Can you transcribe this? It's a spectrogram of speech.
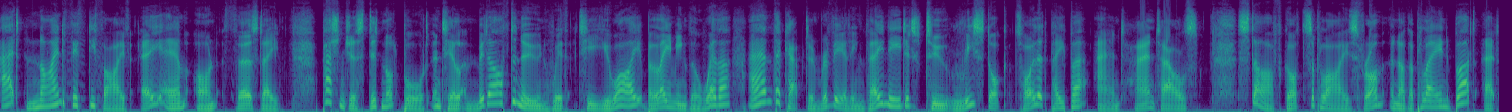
at 9:55 a.m. on Thursday. Passengers did not board until mid-afternoon with TUI blaming the weather and the captain revealing they needed to restock toilet paper and hand towels. Staff got supplies from another plane, but at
